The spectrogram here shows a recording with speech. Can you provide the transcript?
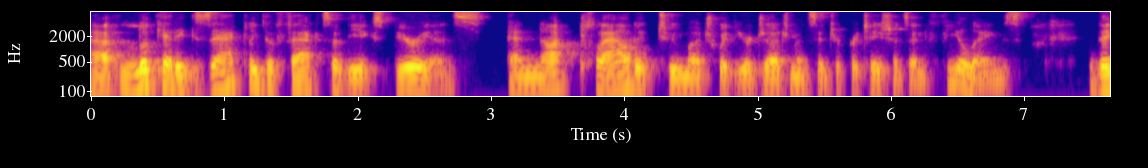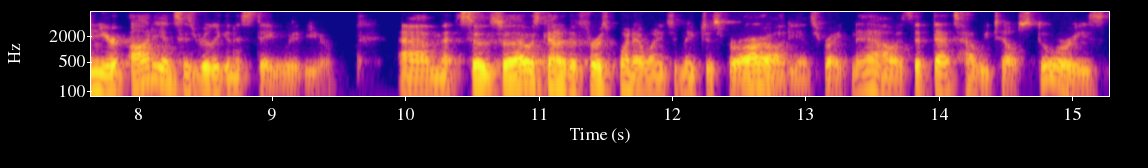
uh, look at exactly the facts of the experience and not cloud it too much with your judgments, interpretations, and feelings then your audience is really going to stay with you. Um, so, so that was kind of the first point I wanted to make just for our audience right now is that that's how we tell stories.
